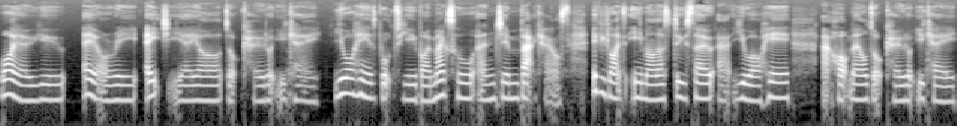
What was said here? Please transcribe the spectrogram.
Y O U A R E H E A R.co.uk. You Are Here is brought to you by Mags Hall and Jim Backhouse. If you'd like to email us, do so at youarehere at hotmail.co.uk.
